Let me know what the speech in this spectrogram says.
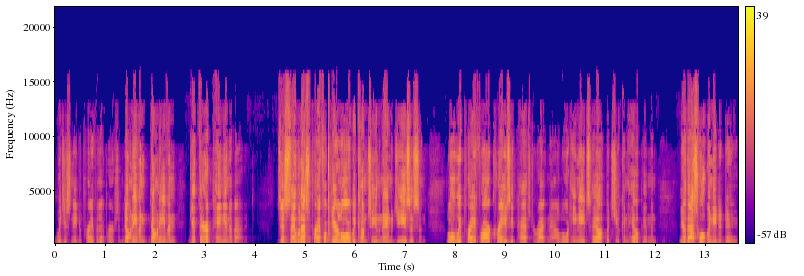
We just need to pray for that person. Don't even, don't even get their opinion about it. Just say, well, let's pray for. Dear Lord, we come to you in the name of Jesus. And Lord, we pray for our crazy pastor right now. Lord, he needs help, but you can help him. And, you know, that's what we need to do.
